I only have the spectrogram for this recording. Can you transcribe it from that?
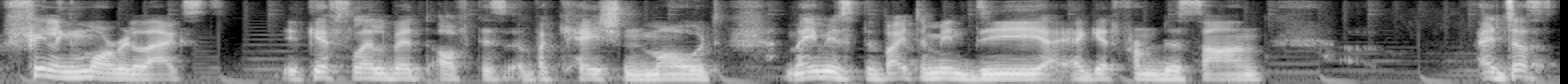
feeling more relaxed. It gives a little bit of this vacation mode. Maybe it's the vitamin D I get from the sun. I just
